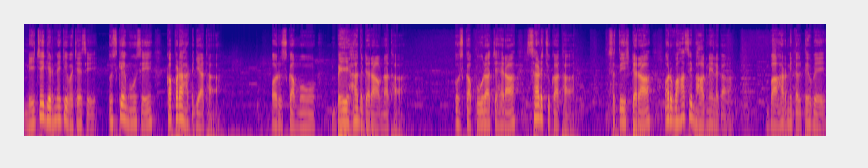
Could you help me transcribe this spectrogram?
नीचे गिरने की वजह से उसके मुँह से कपड़ा हट गया था और उसका मुँह बेहद डरावना था। उसका पूरा चेहरा सड़ चुका था। सतीश डरा और वहाँ से भागने लगा। बाहर निकलते हुए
